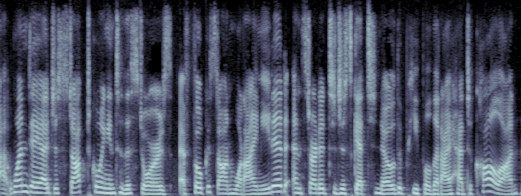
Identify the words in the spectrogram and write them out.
uh, one day I just stopped going into the stores, uh, focused on what I needed, and started to just get to know the people that I had to call on.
